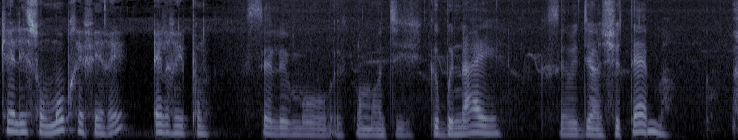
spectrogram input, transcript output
quel est son mot préféré, elle répond. C'est le mot, comment on dit, kebenai, ça veut dire je t'aime.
